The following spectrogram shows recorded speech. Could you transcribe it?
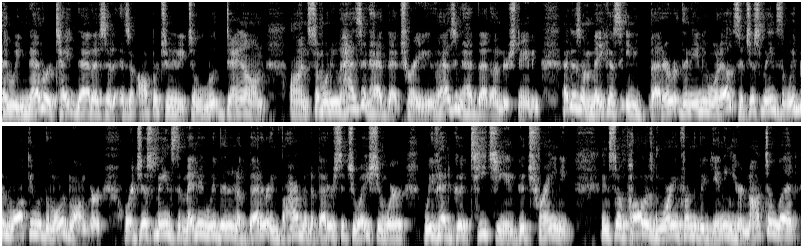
May we never take that as, a, as an opportunity to look down on someone who hasn't had that training, who hasn't had that understanding. That doesn't make us any better than anyone else. It just means that we've been walking with the Lord longer, or it just means that maybe we've been in a better environment, a better situation where we've had good teaching and good training. And so Paul is warning from the beginning here not to let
